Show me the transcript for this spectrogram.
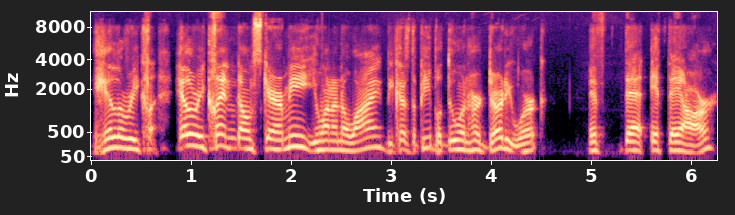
Hillary Cl- Hillary Clinton don't scare me. You want to know why? Because the people doing her dirty work, if that if they are,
